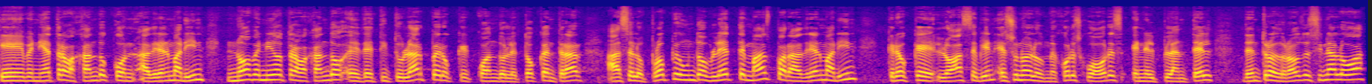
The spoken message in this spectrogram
que venía trabajando con Adrián Marín, no ha venido trabajando eh, de titular, pero que cuando le toca entrar hace lo propio, un doblete más para Adrián Marín, creo que lo hace bien, es uno de los mejores jugadores en el plantel dentro de Dorados de Sinaloa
